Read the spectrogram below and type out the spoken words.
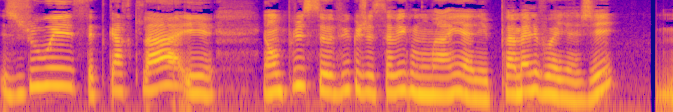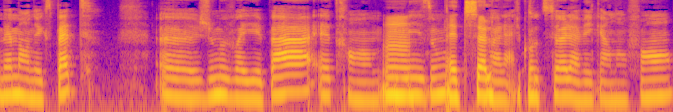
jouer cette carte-là. Et, et en plus, euh, vu que je savais que mon mari allait pas mal voyager, même en expat, euh, je me voyais pas être en Mm. maison, Être seule, voilà, toute seule avec un enfant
